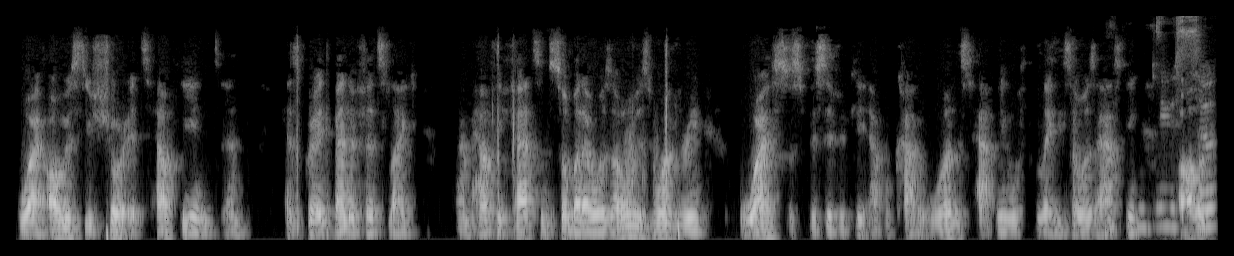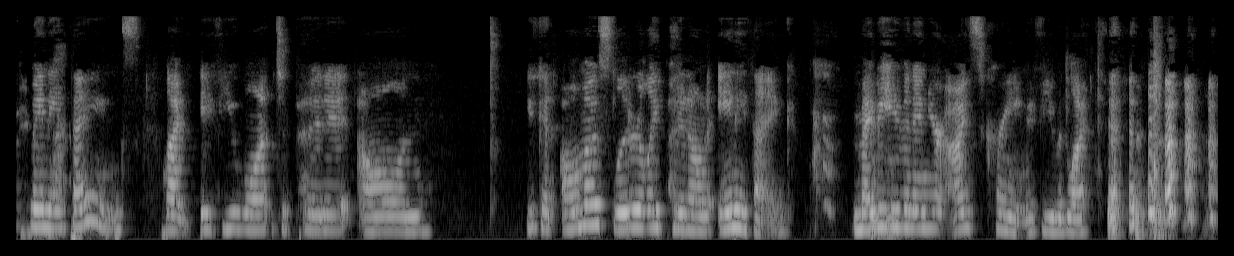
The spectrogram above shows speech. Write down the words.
why. Obviously, sure, it's healthy and, and has great benefits like um, healthy fats and so, but I was always wondering why so specifically avocado? What is happening with the ladies? I was asking. You do so many things. Like if you want to put it on, you can almost literally put it on anything. Maybe mm-hmm. even in your ice cream if you would like that.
